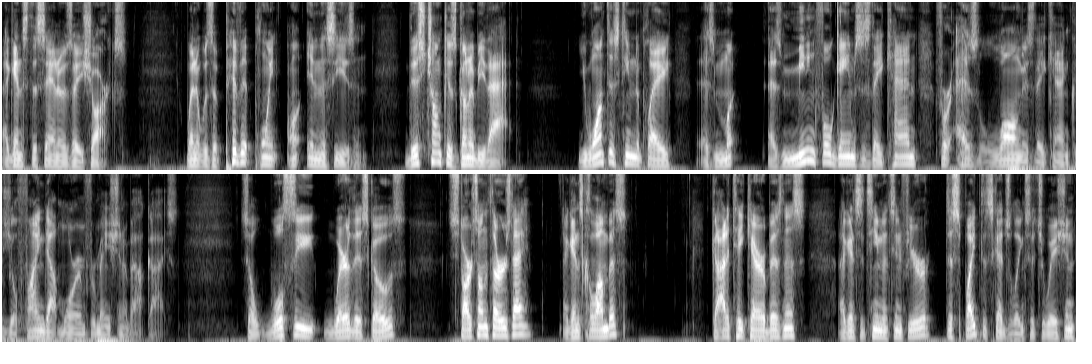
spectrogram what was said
against the San Jose Sharks when it was a pivot point in the season. This chunk is going to be that. You want this team to play as much as meaningful games as they can for as long as they can because you'll find out more information about guys. So we'll see where this goes. Starts on Thursday against Columbus. Got to take care of business against a team that's inferior, despite the scheduling situation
